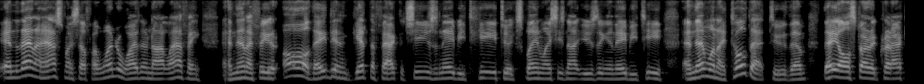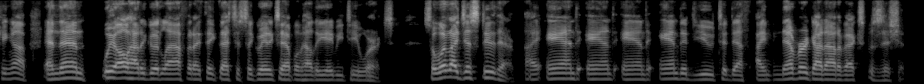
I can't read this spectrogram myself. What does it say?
And then I asked myself, I wonder why they're not laughing. And then I figured, oh, they didn't get the fact that she used an ABT to explain why she's not using an ABT. And then when I told that to them, they all started cracking up. And then we all had a good laugh. And I think that's just a great example of how the ABT works. So what did I just do there? I and and and anded you to death. I never got out of exposition.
